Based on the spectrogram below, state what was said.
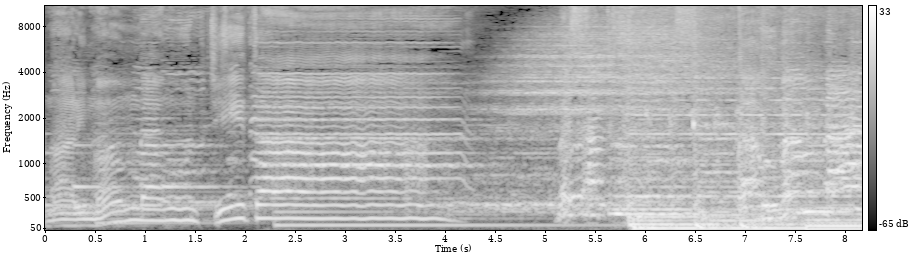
Mari membangun cita. Bersatu bahu membahu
